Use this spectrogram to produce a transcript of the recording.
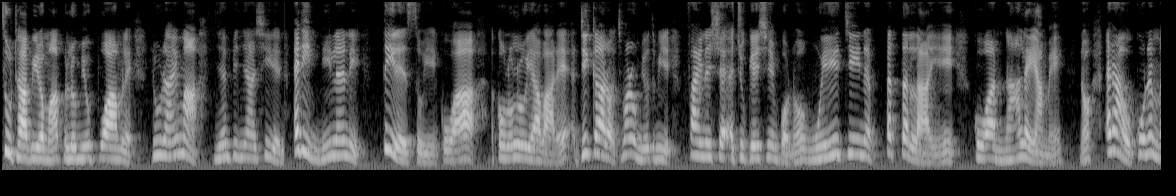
စုထားပြီးတော့မှဘယ်လိုမျိုးပွားမလဲလူတိုင်းမှာဉာဏ်ပညာရှိတယ်အဲ့ဒီနီးလန်းတွေ သိတယ်ဆိုရင်ကိုကအကုန်လုံးလို့ရပါတယ်အဓိကတော့ကျမတို့မျိုးသမီး financial education ပေါ့နော်ငွေကြေးနဲ့ပတ်သက်လာရင်ကိုကနားလည်ရမယ် နော်အဲ့ဒါကိုကိုနဲ့မ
